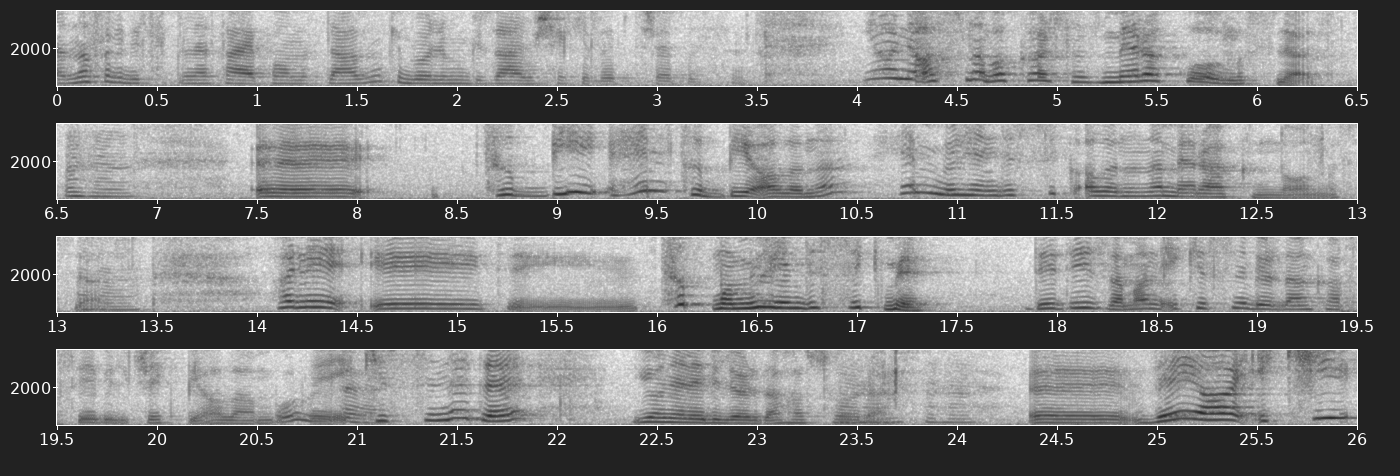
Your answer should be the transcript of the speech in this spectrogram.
e, nasıl bir disipline sahip olması lazım ki bölümü güzel bir şekilde bitirebilsin? Yani aslına bakarsanız meraklı olması lazım. Hı hı. Ee, tıbbi hem tıbbi alana hem mühendislik alanına merakının olması lazım. Hani e, tıp mı mühendislik mi dediği zaman ikisini birden kapsayabilecek bir alan bu ve Evet. ikisine de yönelebilir daha sonra. Ee, veya iki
